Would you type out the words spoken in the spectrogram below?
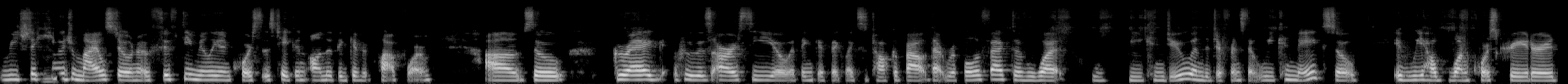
reached a mm. huge mm. milestone of 50 million courses taken on the Thinkific platform. Um, so Greg, who is our CEO at Thinkific, likes to talk about that ripple effect of what we can do and the difference that we can make. So if we help one course creator,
